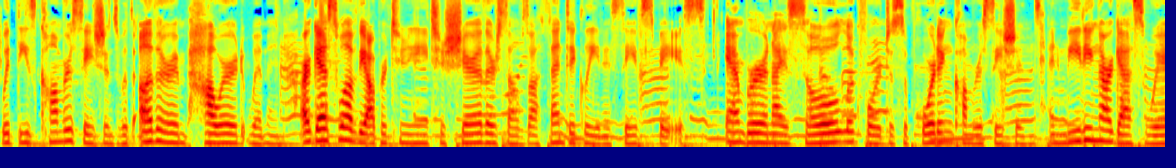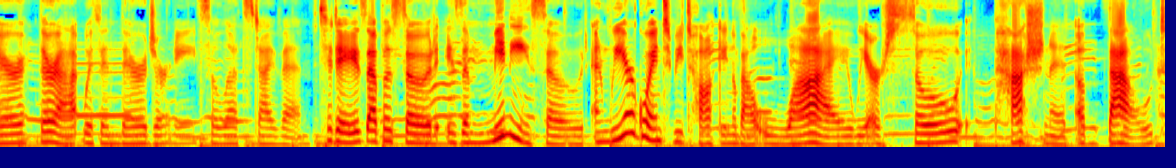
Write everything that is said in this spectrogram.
with these conversations with other empowered women. Our guests will have the opportunity to share themselves authentically in a safe space. Amber and I so look forward to supporting conversations and meeting our guests where they're at within their journey. So let's dive in. Today's episode is a mini-sode, and we are going to be talking about why we are so passionate about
